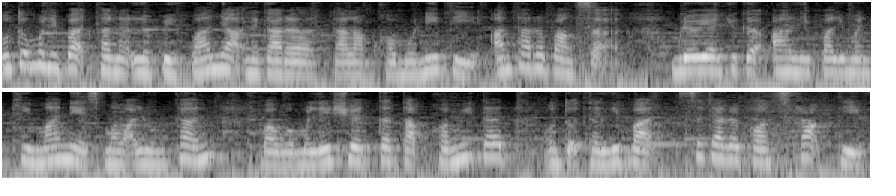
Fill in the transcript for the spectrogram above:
untuk melibatkan lebih banyak negara dalam komuniti antarabangsa. Beliau yang juga ahli Parlimen Kimanis memaklumkan bahawa Malaysia tetap komited untuk terlibat secara konstruktif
